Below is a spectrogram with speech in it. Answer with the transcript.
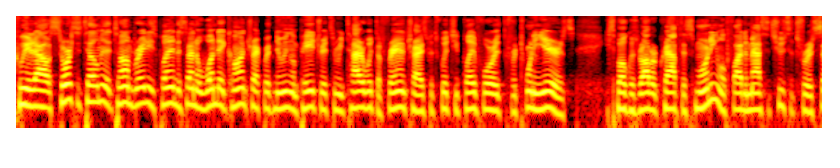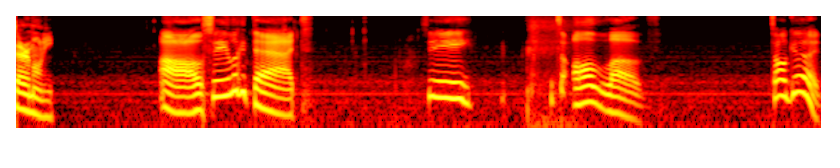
tweeted out sources tell me that Tom Brady is planning to sign a one-day contract with New England Patriots and retire with the franchise with which he played for for 20 years. He spoke with Robert Kraft this morning and will fly to Massachusetts for his ceremony. Oh, see, look at that. See, it's all love. It's all good.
